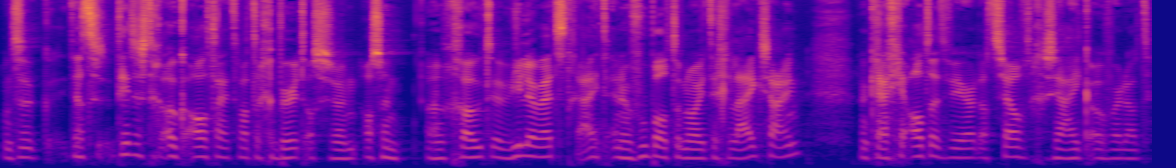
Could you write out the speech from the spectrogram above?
Want ik- dat, is- dit is toch ook altijd wat er gebeurt als, een, als een, een grote wielerwedstrijd en een voetbaltoernooi tegelijk zijn. Dan krijg je altijd weer datzelfde gezeik over dat,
